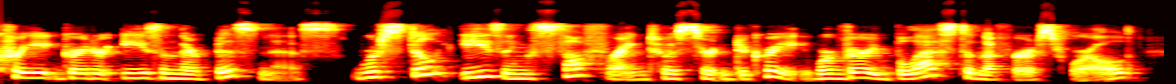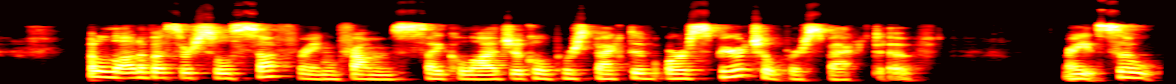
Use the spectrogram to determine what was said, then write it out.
create greater ease in their business, we're still easing suffering to a certain degree. We're very blessed in the first world, but a lot of us are still suffering from psychological perspective or spiritual perspective. Right? So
